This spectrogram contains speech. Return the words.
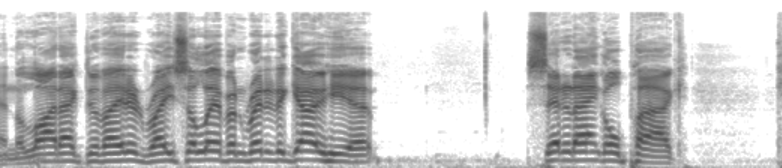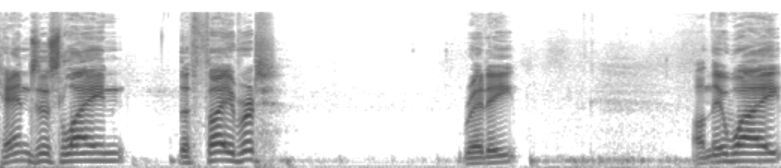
And the light activated, race 11, ready to go here. Set at Angle Park. Kansas Lane, the favourite. Ready. On their way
